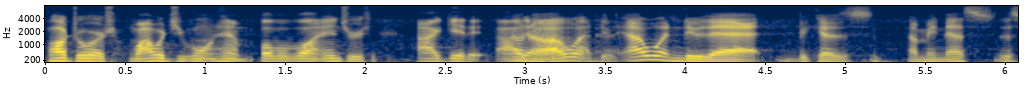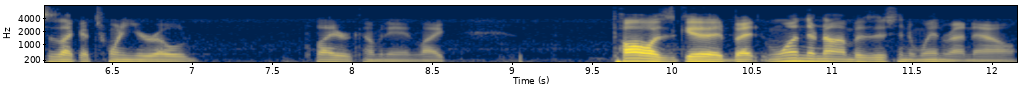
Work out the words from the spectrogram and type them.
Paul George, why would you want him? Blah blah blah injuries. I get it. I, Oh, no, I, I, would, do. I, wouldn't do that because I mean that's this is like a 20 year old player coming in. Like Paul is good, but one they're not in position to win right now,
